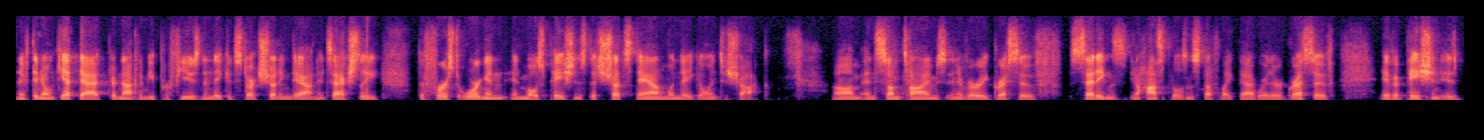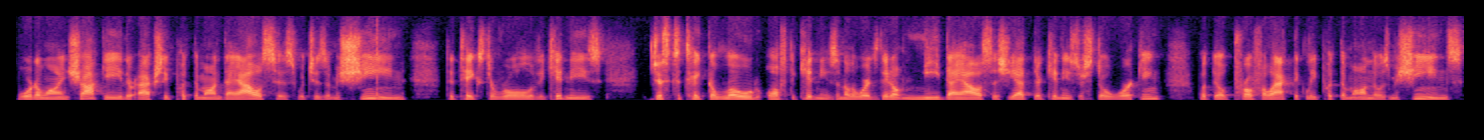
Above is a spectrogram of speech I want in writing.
And if they don't get that, they're not going to be perfused and they could start shutting down. It's actually the first organ in most patients that shuts down when they go into shock. Um, and sometimes in a very aggressive settings, you know, hospitals and stuff like that, where they're aggressive, if a patient is borderline shocky, they're actually put them on dialysis, which is a machine that takes the role of the kidneys just to take the load off the kidneys. In other words, they don't need dialysis yet. Their kidneys are still working, but they'll prophylactically put them on those machines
